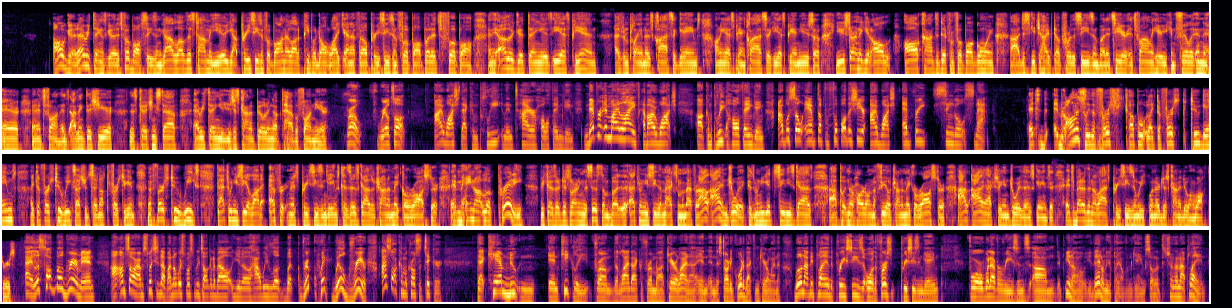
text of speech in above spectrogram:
All good. Everything's good. It's football season. You gotta love this time of year. You got preseason football. I know a lot of people don't like NFL preseason football, but it's football. And the other good thing is ESPN has been playing those classic games on ESPN Classic, ESPNU. So you starting to get all all kinds of different football going, uh, just to get you hyped up for the season. But it's here. It's finally here. You can feel it in the air, and it's fun. It's, I think this year, this coaching staff, everything is just kind of building up to have a fun year. Bro, real talk. I watched that complete and entire Hall of Fame game. Never in my life have I watched a complete Hall of Fame game. I was so amped up for football this year, I watched every single snap. It's it, honestly the first couple, like the first two games, like the first two weeks, I should say, not the first two games. The first two weeks, that's when you see a lot of effort in those preseason games because those guys are trying to make a roster. It may not look pretty because they're just learning the system, but that's when you see the maximum effort. I, I enjoy it because when you get to see these guys uh, putting their heart on the field trying to make a roster, I, I actually enjoy those games. It's better than the last preseason week when they're just kind of doing walkthroughs. Hey, let's talk Will Grier, man. I- I'm sorry, I'm switching up. I know we're supposed to be talking about, you know, how we look, but real quick, Will Grier. I saw come across a ticker that Cam Newton and Kuechly from the linebacker from uh, Carolina and, and the starting quarterback from Carolina will not be playing the preseason or the first preseason game for whatever reasons. Um, you know, they don't need to play all them games, so, so they're not playing.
